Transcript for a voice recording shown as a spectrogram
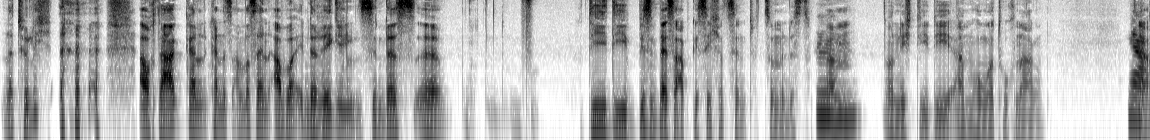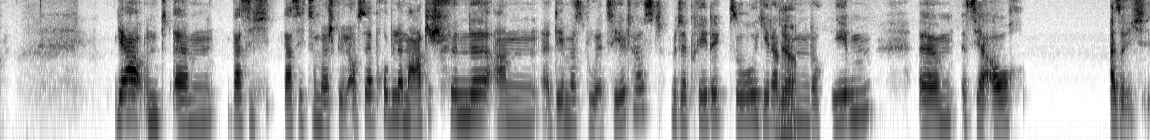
natürlich. auch da kann, kann es anders sein, aber in der Regel sind das äh, die, die ein bisschen besser abgesichert sind, zumindest. Mhm. Ähm, und nicht die, die am Hungertuch nagen. Ja. ja. Ja, und ähm, was, ich, was ich zum Beispiel auch sehr problematisch finde an dem, was du erzählt hast mit der Predigt, so jeder ja. kann doch leben, ähm, ist ja auch, also ich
